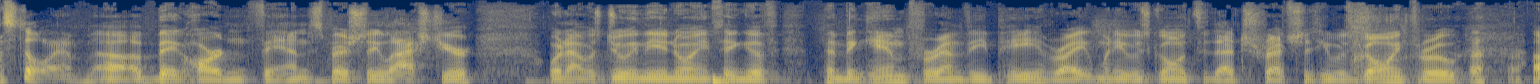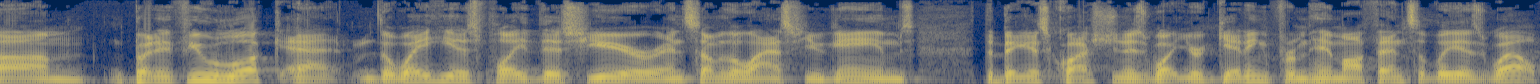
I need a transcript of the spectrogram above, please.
Still am uh, a big Harden fan, especially last year when I was doing the annoying thing of pimping him for MVP, right? When he was going through that stretch that he was going through. um, but if you look at the way he has played this year and some of the last few games, the biggest question is what you're getting from him offensively as well.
